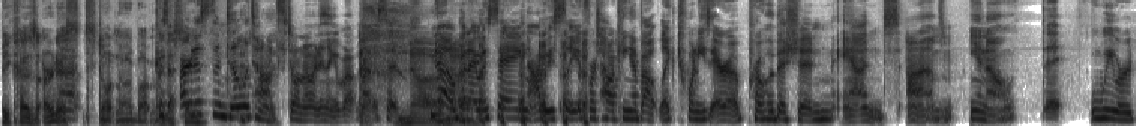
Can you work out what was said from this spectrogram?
Because artists don't know about Because medicine. artists and dilettantes don't know anything about medicine. No, No, but I was saying, obviously, if we're talking about like 20s era prohibition and, um, you know, that we were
